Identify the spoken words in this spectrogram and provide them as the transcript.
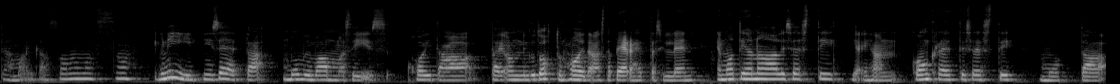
tämä mä olin kanssa sanomassa. Niin, niin se, että muumimamma siis hoitaa, tai on niinku tottunut hoitaa sitä perhettä silleen emotionaalisesti ja ihan konkreettisesti, mutta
